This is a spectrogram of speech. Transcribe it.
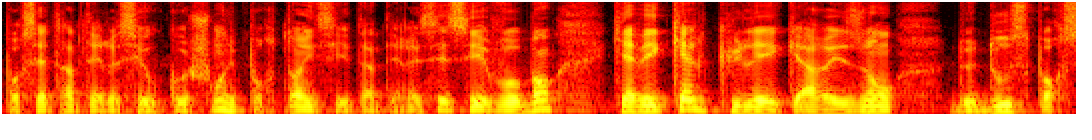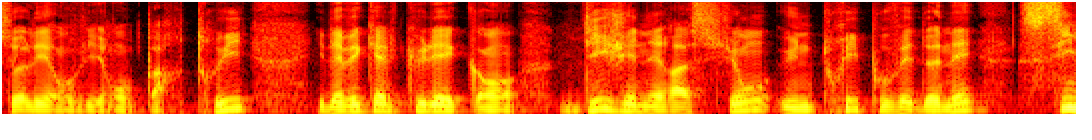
pour s'être intéressé aux cochons, et pourtant il s'y est intéressé, c'est Vauban qui avait calculé qu'à raison de 12 porcelets environ par truie, il avait calculé qu'en 10 générations, une truie pouvait donner 6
